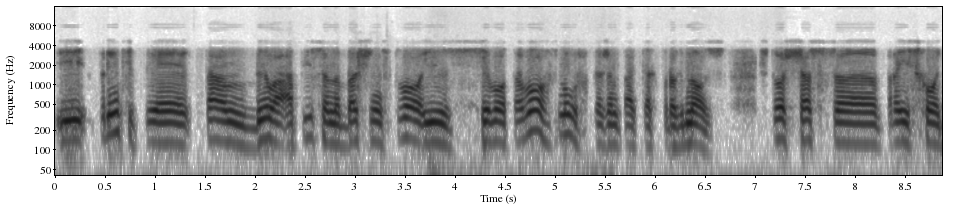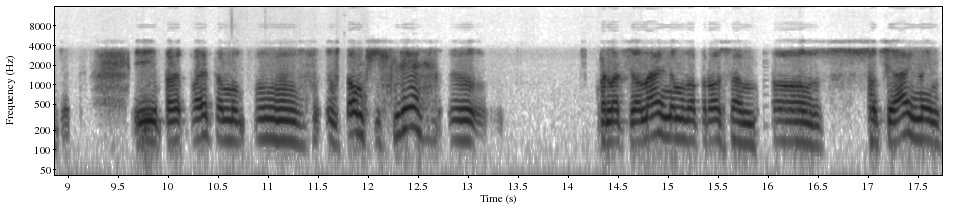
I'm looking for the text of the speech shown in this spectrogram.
И, в принципе, там было описано большинство из всего того, ну, скажем так, как прогноз, что сейчас э, происходит. И по поэтому в том числе э, по национальным вопросам, по социальным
